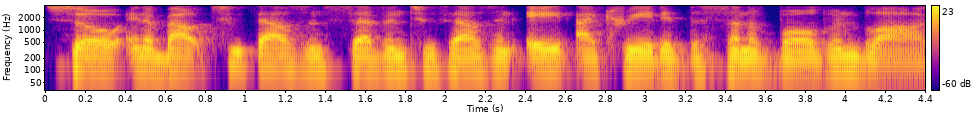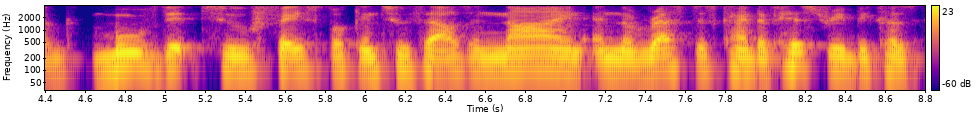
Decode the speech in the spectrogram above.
So in about 2007, 2008, I created the Son of Baldwin blog, moved it to Facebook in 2009, and the rest is kind of history because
